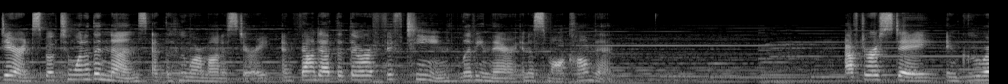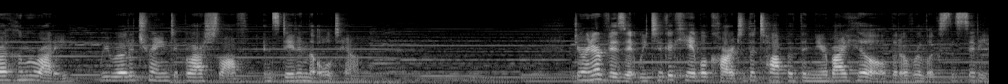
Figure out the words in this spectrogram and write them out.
Darren spoke to one of the nuns at the Humor Monastery and found out that there are 15 living there in a small convent. After our stay in Gura Humarati, we rode a train to Braslav and stayed in the Old Town. During our visit, we took a cable car to the top of the nearby hill that overlooks the city.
